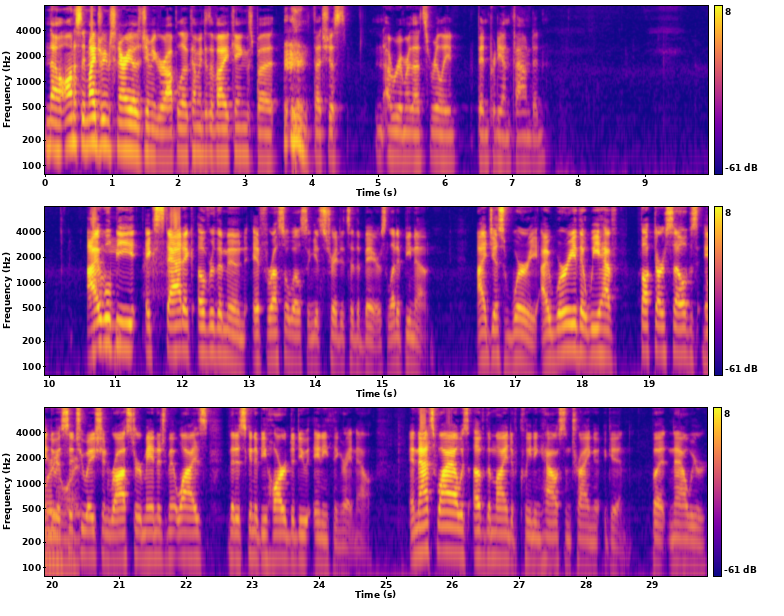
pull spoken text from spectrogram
no, honestly, my dream scenario is Jimmy Garoppolo coming to the Vikings, but that's just a rumor that's really been pretty unfounded. I Um, will be ecstatic over the moon if Russell Wilson gets traded to the Bears. Let it be known. I just worry. I worry that we have fucked ourselves into Worry a situation roster management wise that it's going to be hard to do anything right now. And that's why I was of the mind of cleaning house and trying again. But now we're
